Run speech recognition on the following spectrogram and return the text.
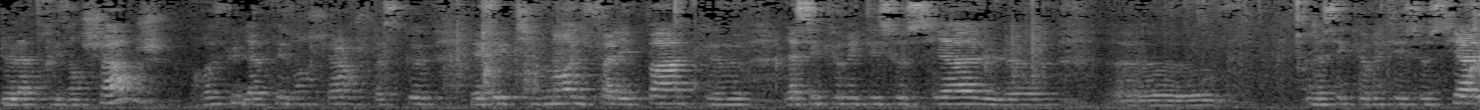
de, la prise en charge refus de la prise en charge parce que effectivement il fallait pas que la sécurité sociale euh, la sécurité sociale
